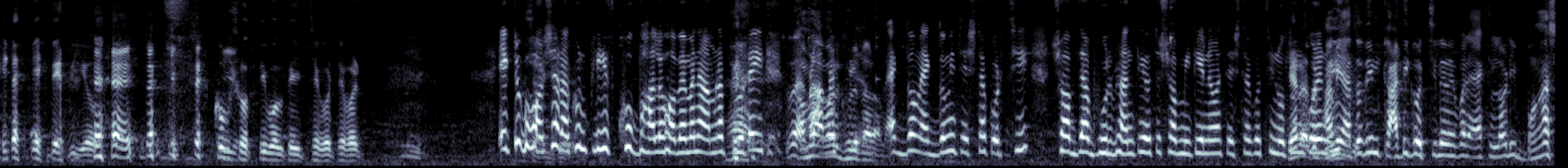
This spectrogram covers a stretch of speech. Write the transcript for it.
এটা কেটে দিও। খুব সত্যি বলতে ইচ্ছে করছে বাট একটু ভরসা রাখুন প্লিজ খুব ভালো হবে। মানে আমরা পুরোটাই আমরা আবার ঘুরে দাঁড়াবো। একদম একদমই চেষ্টা করছি। সব যা ভুল ভ্রান্তি হচ্ছে সব মিটিয়ে নেওয়ার চেষ্টা করছি নতুন করে আমি এতদিন কাটি করছিলাম এবার এক লরি বাঁশ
